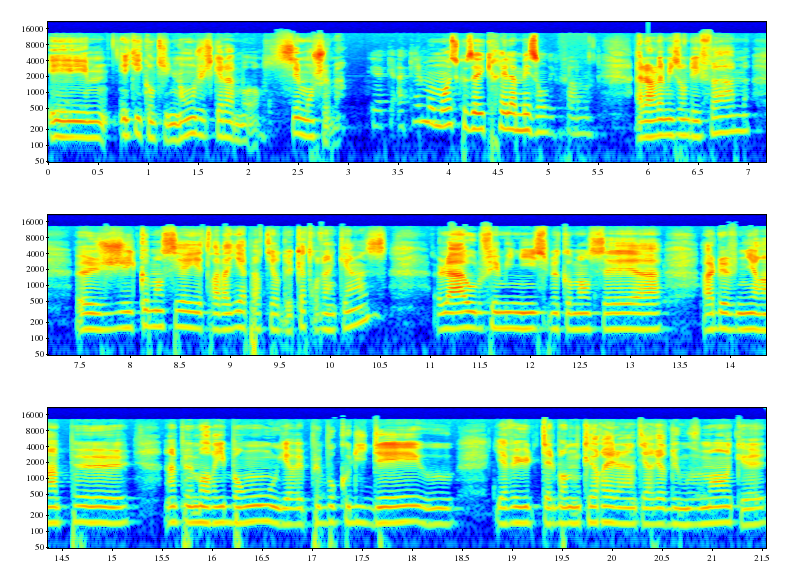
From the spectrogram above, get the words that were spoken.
et, et qui continueront jusqu'à la mort. C'est mon chemin. Et à quel moment est-ce que vous avez créé la Maison des Femmes? Alors la Maison des Femmes, euh, j'ai commencé à y travailler à partir de 95 là où le féminisme commençait à, devenir un peu, un peu moribond, où il y avait plus beaucoup d'idées, où il y avait eu tellement de querelles à l'intérieur du mouvement que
